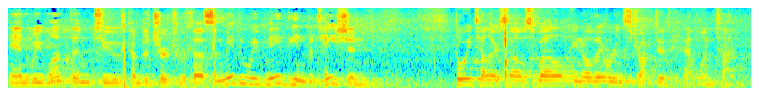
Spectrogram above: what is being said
and we want them to come to church with us, and maybe we've made the invitation, but we tell ourselves, well, you know, they were instructed at one time.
